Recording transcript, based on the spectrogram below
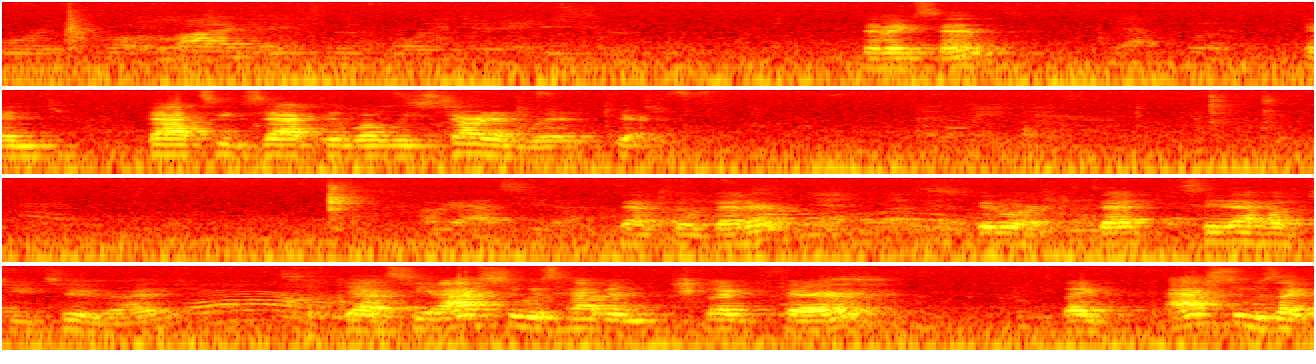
fourth, well, five a to the fourth, b to the Does that make sense? Yeah. And that's exactly what we started with here. Okay, I see that. Does that feel better? Yeah. Good work. That, see, that helped you too, right? Yeah. Yeah, see, Ashley was having, like, fair, like, Ashley was like,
